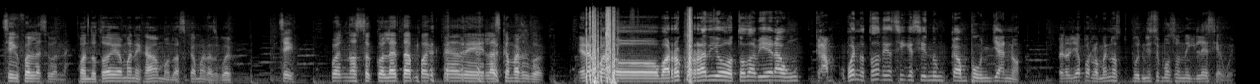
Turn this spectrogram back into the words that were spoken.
Sí, fue la segunda. Cuando todavía manejábamos las cámaras web. Sí, pues nos tocó la etapa de las cámaras web. Era cuando Barroco Radio todavía era un campo. Bueno, todavía sigue siendo un campo, un llano. Pero ya por lo menos pusimos una iglesia, güey.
